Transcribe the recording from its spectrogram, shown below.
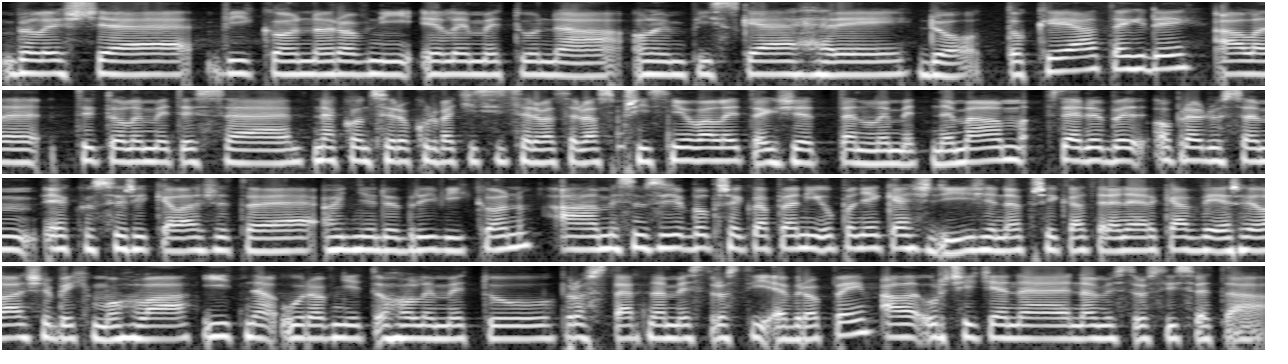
byl ještě výkon rovný i limitu na olympijské hry do Tokia tehdy, ale tyto limity se na konci roku 2022 zpřísňovaly, takže ten limit nemám. V té době opravdu jsem jako si říkala, že to je hodně dobrý výkon a myslím si, že byl překvapený úplně každý, že například trenérka věřila, že bych mohla jít na úrovni toho limitu pro start na mistrovství Evropy, ale určitě ne na mistrovství světa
